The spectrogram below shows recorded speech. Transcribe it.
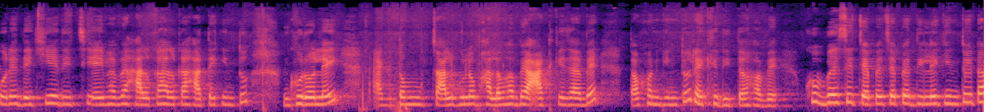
করে দেখিয়ে দিচ্ছি, এইভাবে হালকা হালকা হালকা হাতে কিন্তু ঘুরোলেই একদম চালগুলো ভালোভাবে আটকে যাবে, তখন কিন্তু রেখে দিতে হবে। খুব বেশি চেপে চেপে দিলে কিন্তু এটা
